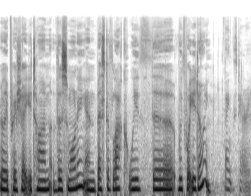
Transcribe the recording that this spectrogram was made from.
really appreciate your time this morning and best of luck with the with what you're doing. Thanks, Terry.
